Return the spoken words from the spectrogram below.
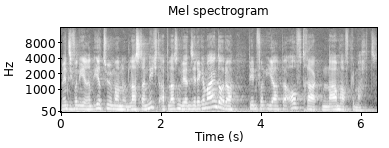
Wenn sie von ihren Irrtümern und Lastern nicht ablassen, werden sie der Gemeinde oder den von ihr Beauftragten namhaft gemacht.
